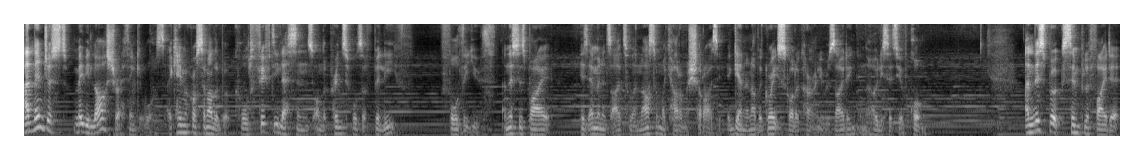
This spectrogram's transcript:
And then, just maybe last year, I think it was, I came across another book called 50 Lessons on the Principles of Belief for the Youth. And this is by His Eminence Ayatollah Nasir Makarem al-Shirazi, again, another great scholar currently residing in the holy city of Qom. And this book simplified it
